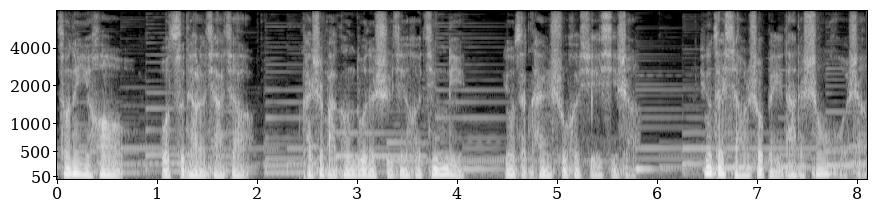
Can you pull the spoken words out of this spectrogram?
从那以后，我辞掉了家教，开始把更多的时间和精力。用在看书和学习上，用在享受北大的生活上。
